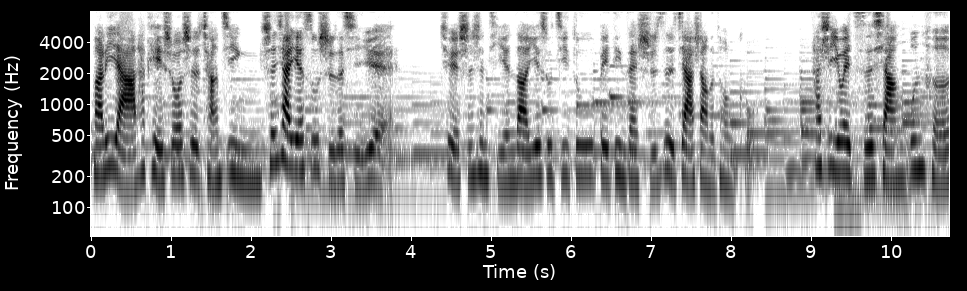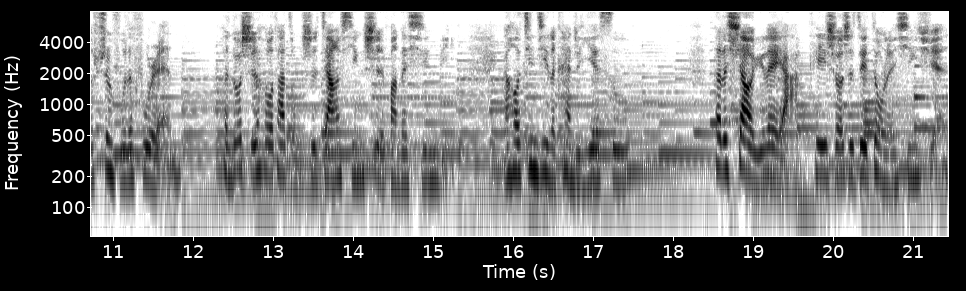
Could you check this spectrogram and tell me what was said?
玛利亚她可以说是尝尽生下耶稣时的喜悦，却也深深体验到耶稣基督被钉在十字架上的痛苦。她是一位慈祥、温和、顺服的妇人。很多时候，她总是将心事放在心里，然后静静地看着耶稣。她的笑与泪啊，可以说是最动人心弦。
